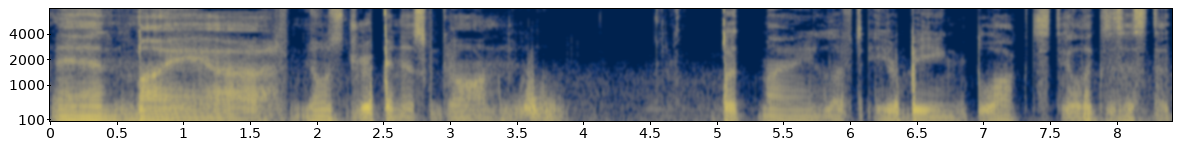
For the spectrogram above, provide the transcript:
and my uh, nose dripping is gone. But my left ear being blocked still existed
